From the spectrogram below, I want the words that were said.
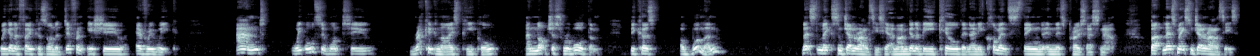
We're going to focus on a different issue every week. And we also want to recognize people and not just reward them. Because a woman, let's make some generalities here, and I'm going to be killed in any comments thing in this process now. But let's make some generalities.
